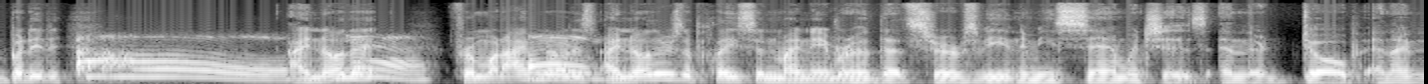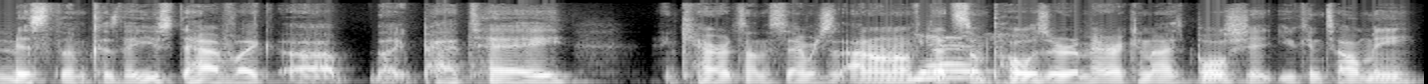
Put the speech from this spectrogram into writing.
but it. oh, I know yeah. that from what I've noticed, Um, I know there's a place in my neighborhood that serves Vietnamese sandwiches, and they're dope. And I miss them because they used to have like uh like pate and carrots on the sandwiches. I don't know if that's some poser Americanized bullshit. You can tell me.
